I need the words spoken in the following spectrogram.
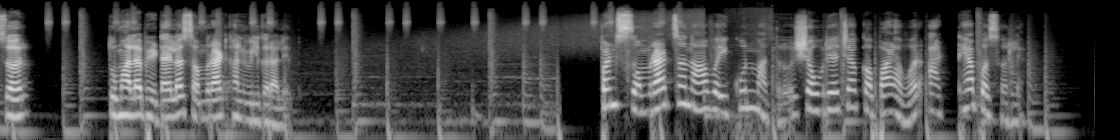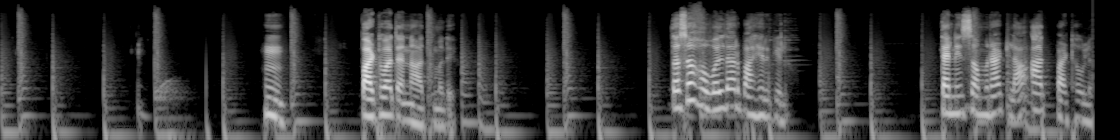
सर तुम्हाला भेटायला सम्राट खानविलकर आलेत. पण सम्राटचं नाव ऐकून मात्र शौर्याच्या कपाळावर आठ्या पसरल्या. पाठवा त्यांना आतमध्ये. तसं हवलदार बाहेर गेला. त्याने सम्राटला आत पाठवलं.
